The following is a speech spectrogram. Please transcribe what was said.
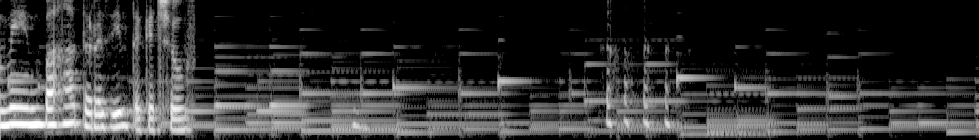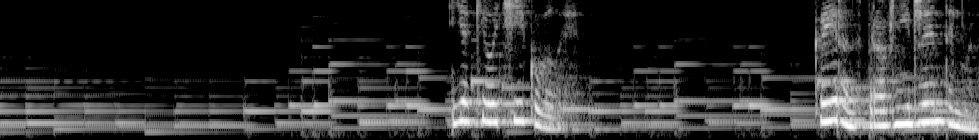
Він багато разів таке чув. Як і очікувалось. Кейрон справжній джентльмен.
